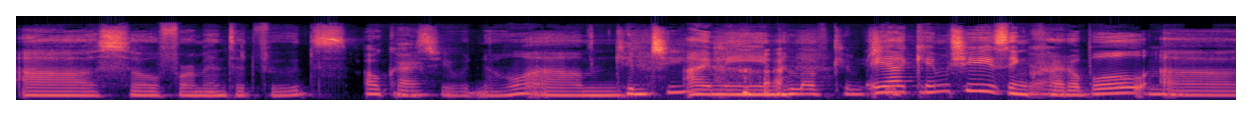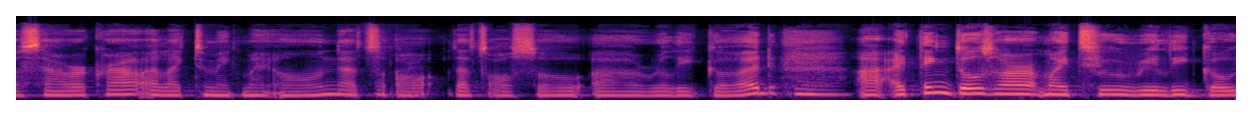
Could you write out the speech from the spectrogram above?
Uh, so fermented foods. Okay. As you would know. Um, Kimchi? I mean, I love kimchi. Yeah, kimchi is incredible. Mm. Uh, sauerkraut, I like to make my own. That's all. That's also uh, really good. Mm. Uh, I think those are my two really go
